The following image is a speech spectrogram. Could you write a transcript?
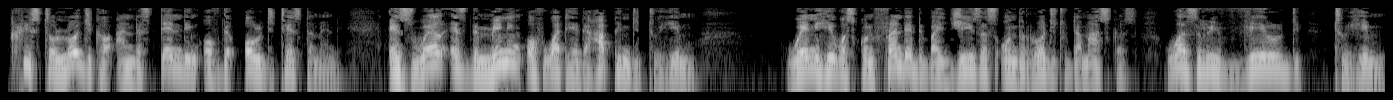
Christological understanding of the Old Testament, as well as the meaning of what had happened to him when he was confronted by Jesus on the road to Damascus, was revealed to him.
